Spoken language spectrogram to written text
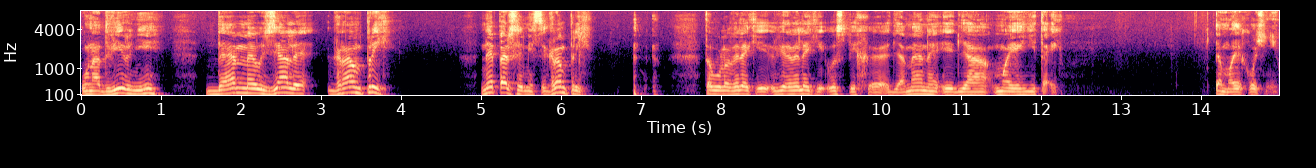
у надвірні, де ми взяли гран-прі. Не перше місце, гран-прі. То було великий, великий успіх е, для мене і для моїх дітей, для моїх учнів.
